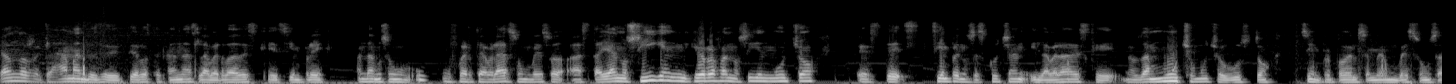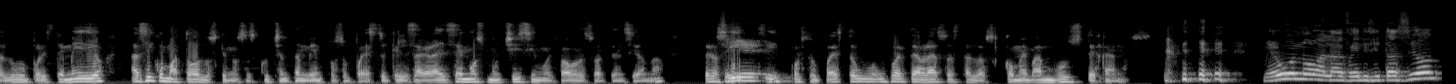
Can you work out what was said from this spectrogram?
ya nos reclaman desde Tierras Tejanas. La verdad es que siempre mandamos un, fuerte abrazo, un beso hasta allá. Nos siguen, mi querido Rafa, nos siguen mucho, este, siempre nos escuchan y la verdad es que nos da mucho, mucho gusto siempre poderles enviar un beso, un saludo por este medio, así como a todos los que nos escuchan también, por supuesto, y que les agradecemos muchísimo el favor de su atención, ¿no? Pero sí, sí, por supuesto, un, fuerte abrazo hasta los comebambús tejanos. Me uno a la felicitación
